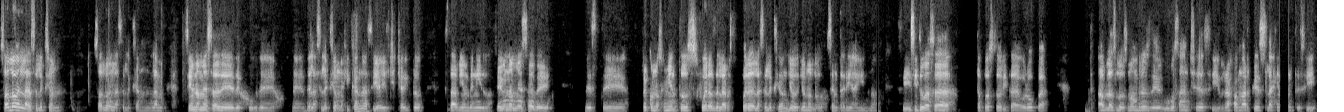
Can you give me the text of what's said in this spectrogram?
Solo en la selección. Solo en la selección. La- si hay una mesa de, de, ju- de- de- de la selección mexicana, si hay el chicharito, está bienvenido. Si hay una mesa de, de este reconocimientos fuera de la fuera de la selección, yo, yo no lo sentaría ahí, ¿no? Si, si tú vas a, te apuesto ahorita a Europa, hablas los nombres de Hugo Sánchez y Rafa Márquez, la gente sí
